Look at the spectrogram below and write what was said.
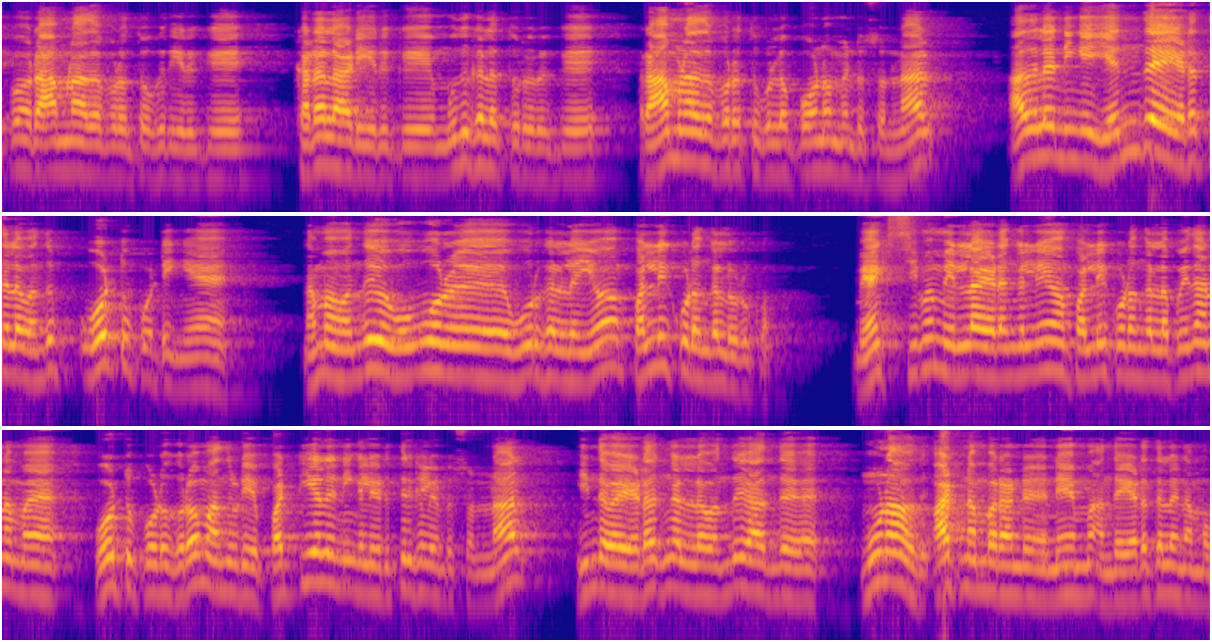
இப்போ ராமநாதபுரம் தொகுதி இருக்குது கடலாடி இருக்குது முதுகலத்தூர் இருக்குது ராமநாதபுரத்துக்குள்ளே போனோம் என்று சொன்னால் அதில் நீங்கள் எந்த இடத்துல வந்து ஓட்டு போட்டீங்க? நம்ம வந்து ஒவ்வொரு ஊர்கள்லையும் பள்ளிக்கூடங்கள் இருக்கும். மேக்சிமம் எல்லா இடங்கள்லையும் பள்ளிக்கூடங்களில் போய் தான் நம்ம ஓட்டு போடுகிறோம். அதனுடைய பட்டியலை நீங்கள் எடுத்தீர்கள் என்று சொன்னால் இந்த இடங்களில் வந்து அந்த மூணாவது ஆட் நம்பர் அண்ட் நேம் அந்த இடத்துல நம்ம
